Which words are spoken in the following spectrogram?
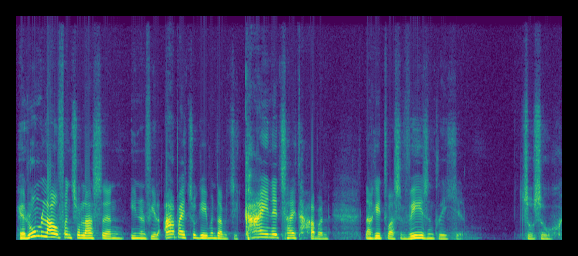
herumlaufen zu lassen, ihnen viel Arbeit zu geben, damit sie keine Zeit haben, nach etwas Wesentlichem zu suchen.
